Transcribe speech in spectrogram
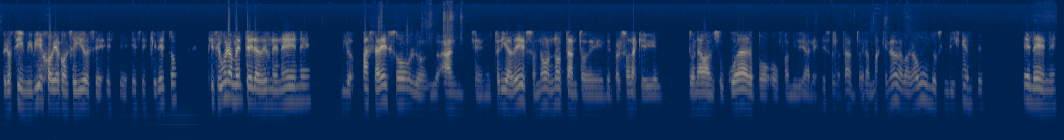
pero sí, mi viejo había conseguido ese, ese, ese esqueleto, que seguramente era de un NN, lo, pasa eso, lo, se nutría de eso, no no tanto de, de personas que donaban su cuerpo o familiares, eso no tanto, eran más que nada vagabundos, indigentes, NN,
